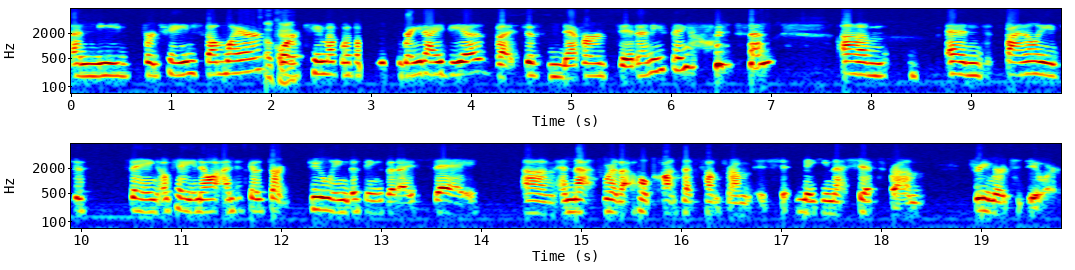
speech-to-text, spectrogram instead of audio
a need for change somewhere Okay. or came up with great ideas but just never did anything with them. Um, and finally just saying, okay, you know what, I'm just going to start doing the things that I say. Um, and that's where that whole concept comes from, is sh- making that shift from dreamer to doer.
